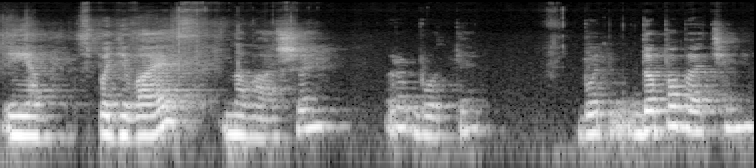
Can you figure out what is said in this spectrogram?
і я сподіваюся на ваші роботи. До побачення.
